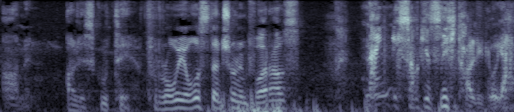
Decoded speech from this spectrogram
Amen. Alles Gute. Frohe Ostern schon im Voraus. Nein, ich sage jetzt nicht Halleluja.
